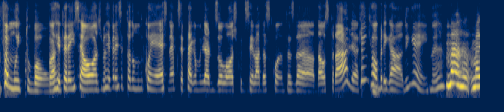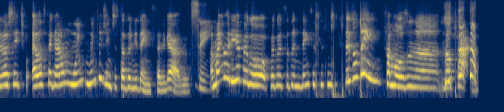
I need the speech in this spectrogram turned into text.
Foi muito bom. A referência é ótima, a referência que todo mundo conhece, né? Porque você pega a mulher do zoológico de sei lá das quantas da, da Austrália. Quem que é obrigado? Ninguém, né? Mano, mas eu achei, tipo, elas pegaram muito, muita gente estadunidense, tá ligado? Sim. A maioria pegou, pegou estadunidense e assim, vocês não têm famoso na, na Austrália?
